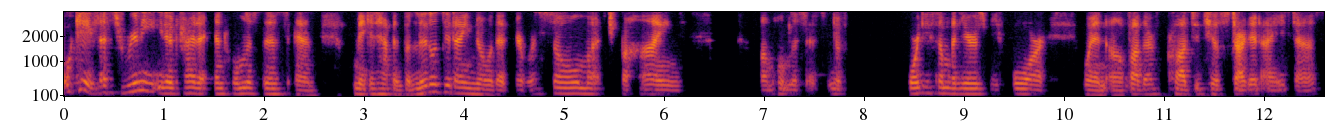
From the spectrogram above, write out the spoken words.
okay, let's really, you know, try to end homelessness and make it happen. But little did I know that there was so much behind um, homelessness. You know, 40 some odd years before when uh, Father Claude DuTeil started IHS,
